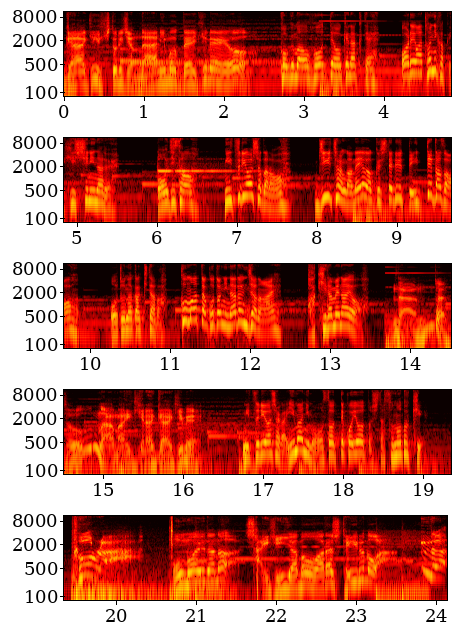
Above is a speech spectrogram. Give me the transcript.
ガキ一人じゃ何もできねえよ。子熊を放っておけなくて俺はとにかく必死になる。おじさん密漁者だろ？じいちゃんが迷惑してるって言ってたぞ。大人が来たら困ったことになるんじゃない？諦めなよ。なんだと生意気なガキめ。密漁者が今にも襲ってこようとしたその時。こら！お前だな最近山を荒らしているのは。な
